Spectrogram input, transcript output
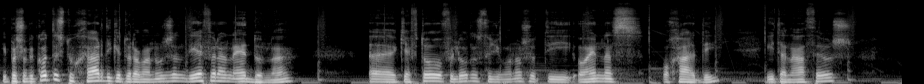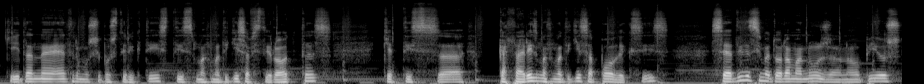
Οι προσωπικότητες του Hardy και του Ραμανούζαν διέφεραν έντονα ε, και αυτό οφειλόταν στο γεγονός ότι ο ένας, ο Hardy, ήταν άθεος και ήταν ένθερμος υποστηρικτής της μαθηματικής αυστηρότητας και της ε, καθαρής μαθηματικής απόδειξης σε αντίθεση με τον Ραμανούζαν ο οποίος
